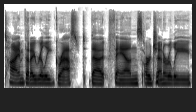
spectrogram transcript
time that I really grasped that fans are generally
